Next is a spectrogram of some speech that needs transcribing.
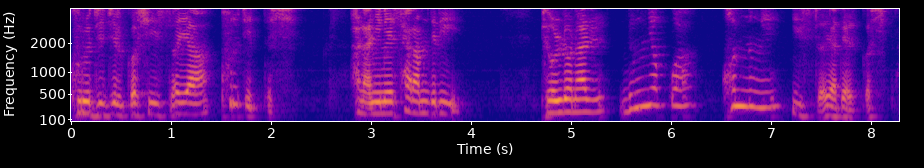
부르짖을 것이 있어야 부르짖듯이 하나님의 사람들이 변론할 능력과 권능이 있어야 될 것이다.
